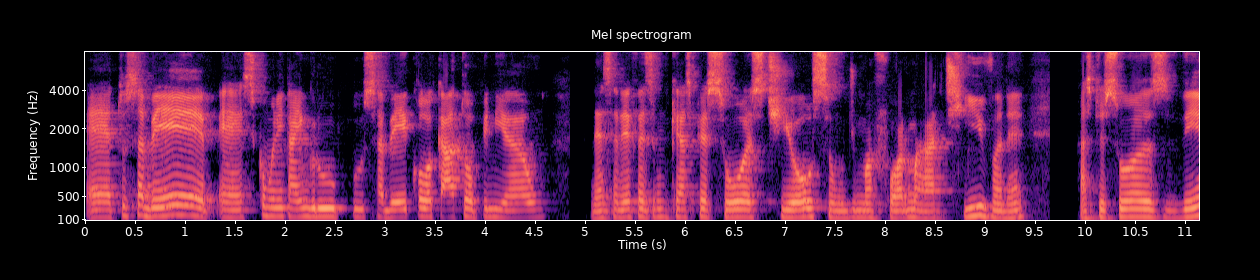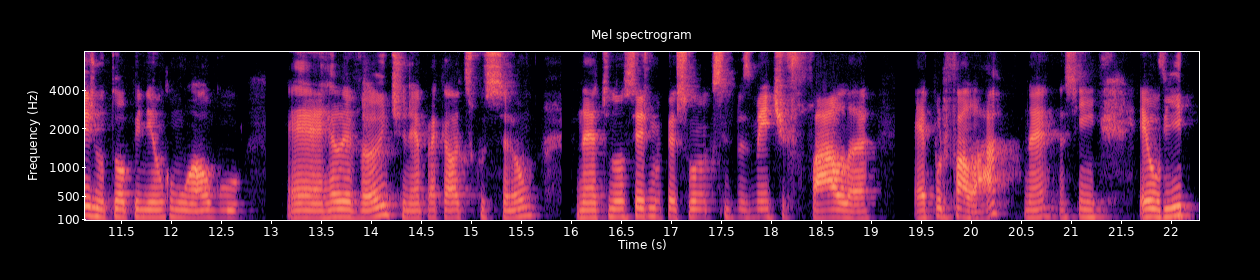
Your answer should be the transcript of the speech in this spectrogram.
é tu saber é, se comunicar em grupo, saber colocar a tua opinião, né? Saber fazer com que as pessoas te ouçam de uma forma ativa, né? As pessoas vejam a tua opinião como algo é, relevante, né? Para aquela discussão, né? Tu não seja uma pessoa que simplesmente fala é por falar, né? Assim, eu vi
